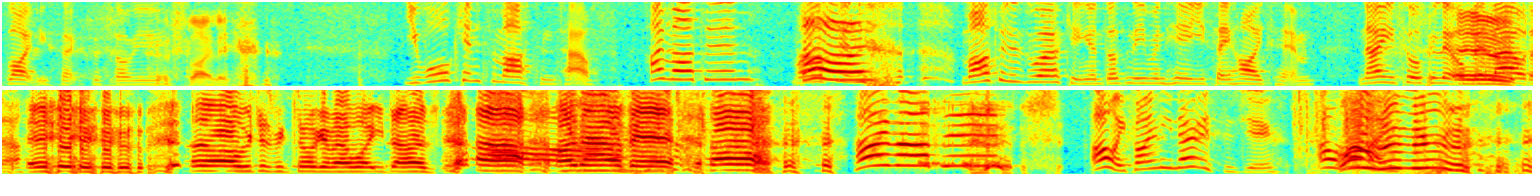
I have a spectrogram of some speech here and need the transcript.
Slightly sexist of you. Slightly. You walk into Martyn's house. Hi, Martyn. Hi. Martyn. Martyn is working and doesn't even hear you say hi to him. Now you talk a little bit louder. ew. Oh, we've just been talking about what he does. Ah, I'm out of here. Ah. Hi, Martyn. Oh, he finally notices you. Oh, hi.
